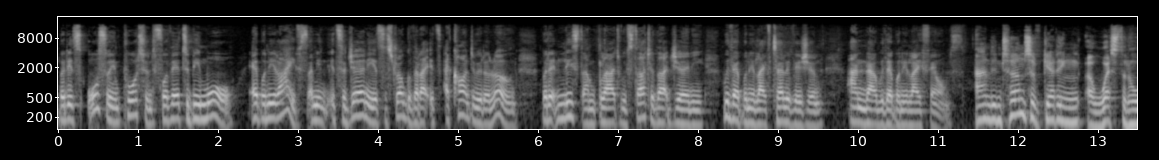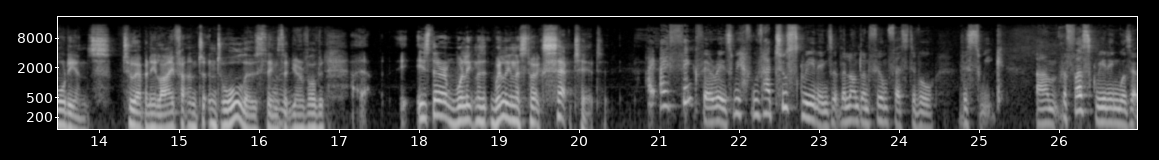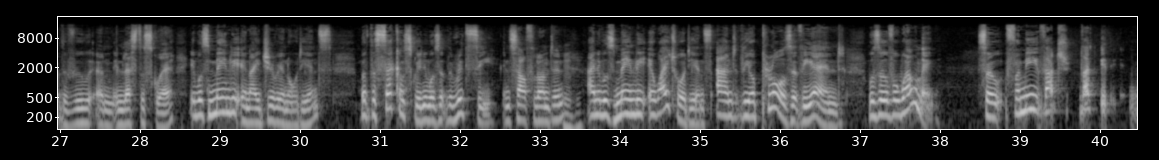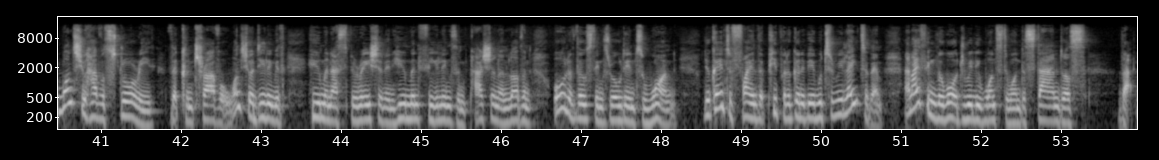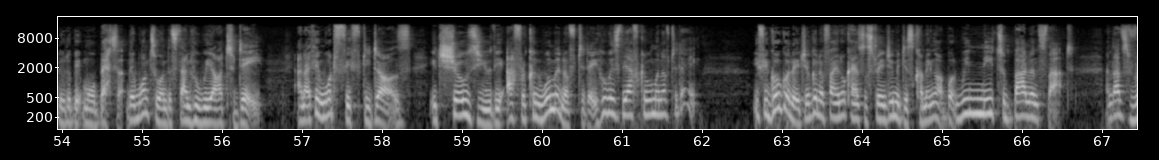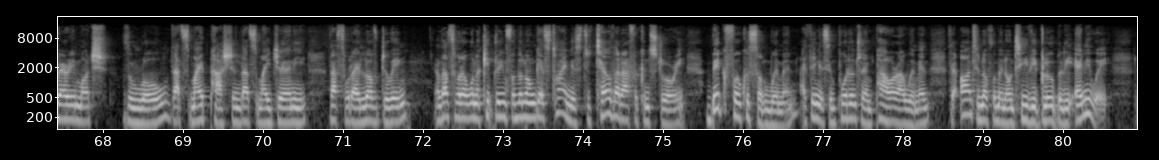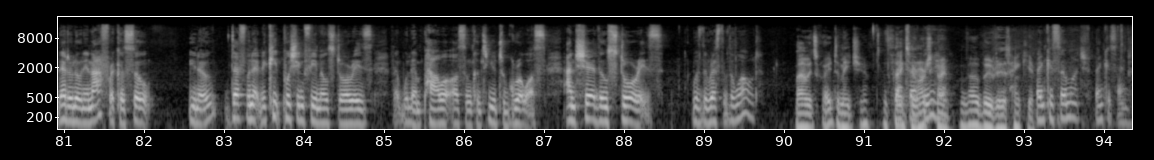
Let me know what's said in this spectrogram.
But it's also important for there to be more Ebony Lives. I mean, it's a journey, it's a struggle that I, I can't do it alone. But at least I'm glad we've started that journey with Ebony Life Television and now with Ebony Life Films. And in terms of getting a Western audience to Ebony Life and to, and to all those things mm. that you're involved in, uh, is there a willingness, willingness to accept it? I, I think there is. We, we've had two screenings at the London Film Festival this week. Um, the first screening was at the Vue um, in Leicester Square. It was mainly a Nigerian audience. But the second screening was at the Ritzy in South London, mm-hmm. and it was mainly a white audience. And the applause at the end was overwhelming. So for me, that, that it, once you have a story that can travel, once you're dealing with human aspiration and human feelings and passion and love and all of those things rolled into one, you're going to find that people are going to be able to relate to them. And I think the world really wants to understand us that little bit more better. They want to understand who we are today. And I think what 50 does, it shows you the African woman of today. Who is the African woman of today? If you Google it, you're going to find all kinds of strange images coming up. But we need to balance that. And that's very much the role. That's my passion. That's my journey. That's what I love doing. And that's what I want to keep doing for the longest time is to tell that African story. Big focus on women. I think it's important to empower our women. There aren't enough women on TV globally anyway, let alone in Africa. So you know, definitely keep pushing female stories that will empower us and continue to grow us and share those stories with the rest of the world. Mo, it's great to meet you. Thank you very much. Mo Abudu, thank you. Thank you so much. Thank you, Simon.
